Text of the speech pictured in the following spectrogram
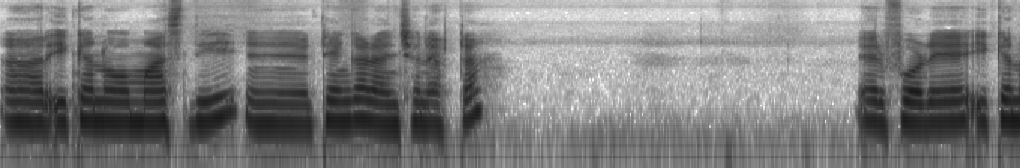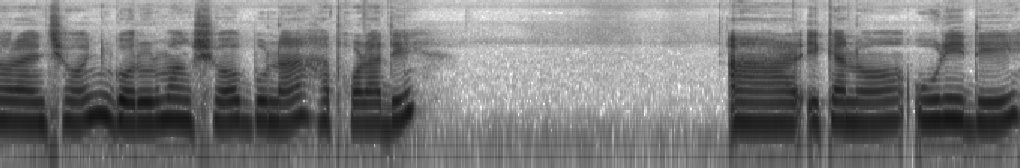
আর এখানো মাছ দি ঠেঙ্গা রাঁধছন একটা। এরপরে ইকানো রাঁধছন গরুর মাংস, বুনা হাত করা দি। আর ইকানো উড়ি দি,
